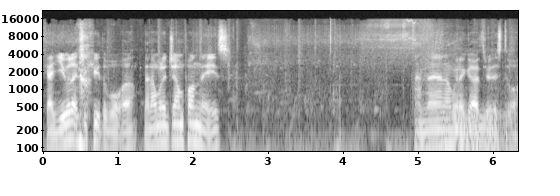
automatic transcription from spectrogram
Okay, you electrocute the water. Then I'm gonna jump on these. And then I'm gonna go through this door.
